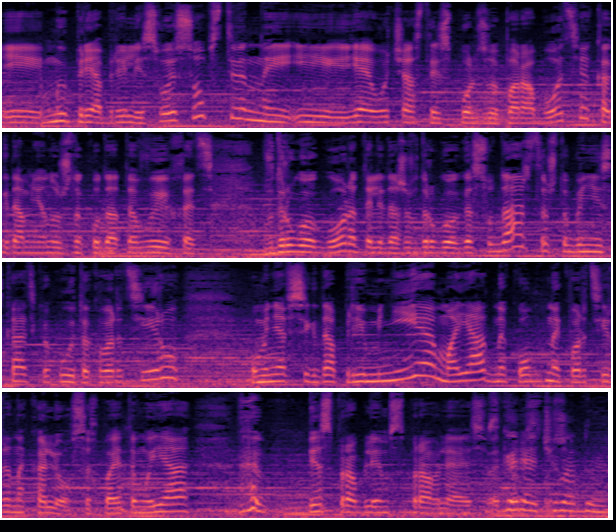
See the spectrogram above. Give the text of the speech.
И мы приобрели свой собственный, и я его часто использую по работе, когда мне нужно куда-то выехать в другой город или даже в другое государство, чтобы не искать какую-то квартиру, у меня всегда при мне моя однокомнатная квартира на колесах, поэтому я без проблем справляюсь. С горячей случае. водой.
